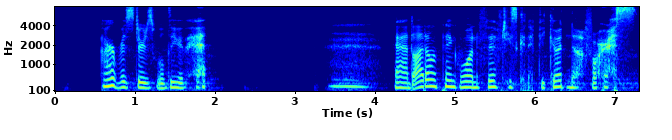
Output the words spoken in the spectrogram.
harvesters will do that. And I don't think 150 is gonna be good enough for us.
